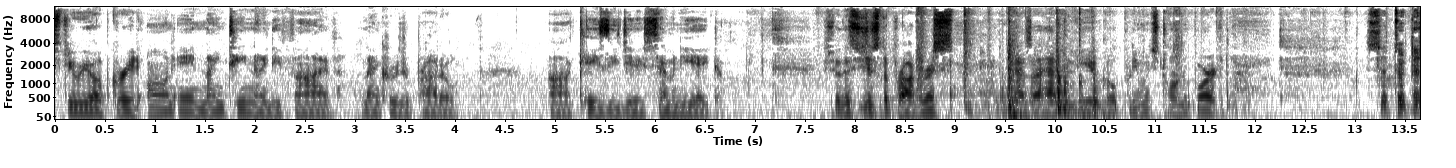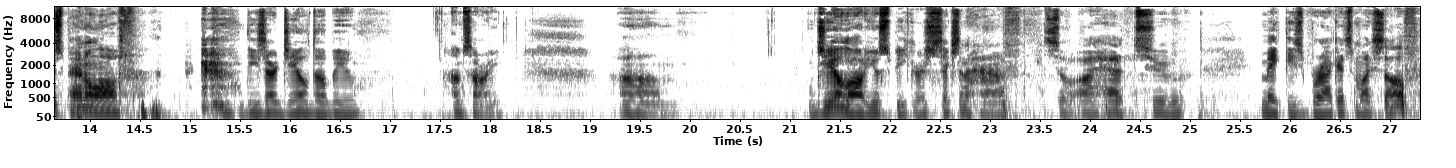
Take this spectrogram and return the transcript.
stereo upgrade on a 1995 Land Cruiser Prado uh, KZJ 78. So this is just the progress as I have the vehicle pretty much torn apart. So took this panel off. These are JLW, I'm sorry, um, JL audio speakers, six and a half. So I had to make these brackets myself,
